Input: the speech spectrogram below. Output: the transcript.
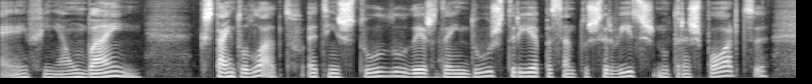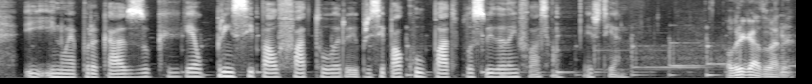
é, enfim, é um bem que está em todo lado, atinge tudo, desde a indústria, passando pelos serviços, no transporte, e, e não é por acaso que é o principal fator e o principal culpado pela subida da inflação este ano. Obrigado, Ana.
